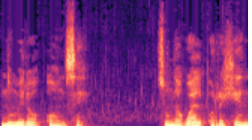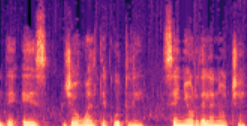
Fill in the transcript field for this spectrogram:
Número 11. Su nahual o regente es Yohualtecutli, señor de la noche.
